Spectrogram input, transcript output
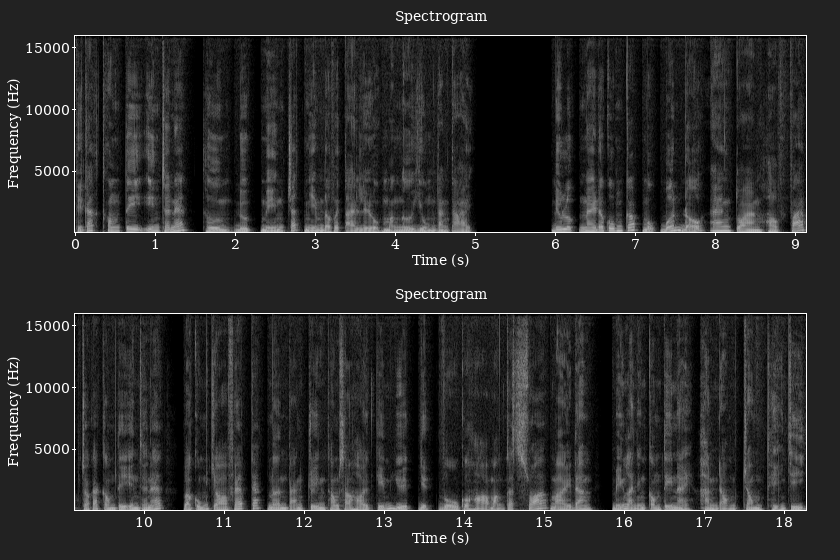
thì các công ty Internet thường được miễn trách nhiệm đối với tài liệu mà người dùng đăng tải. Điều luật này đã cung cấp một bến đỗ an toàn hợp pháp cho các công ty Internet và cũng cho phép các nền tảng truyền thông xã hội kiểm duyệt dịch vụ của họ bằng cách xóa bài đăng miễn là những công ty này hành động trong thiện chí.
